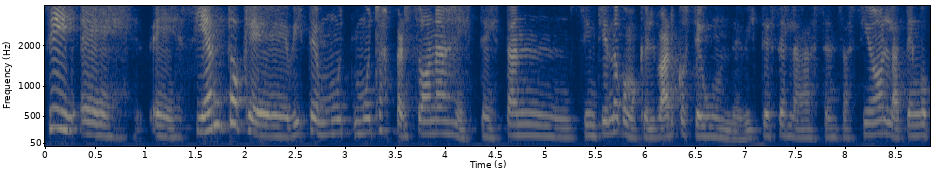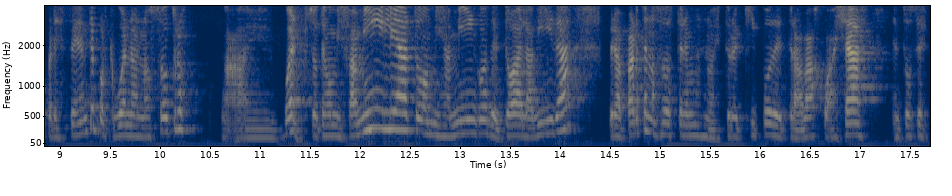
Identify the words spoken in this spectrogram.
Sí, eh, eh, siento que, viste, muchas personas este, están sintiendo como que el barco se hunde, viste, esa es la sensación, la tengo presente, porque bueno, nosotros, bueno, yo tengo mi familia, todos mis amigos de toda la vida, pero aparte nosotros tenemos nuestro equipo de trabajo allá, entonces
